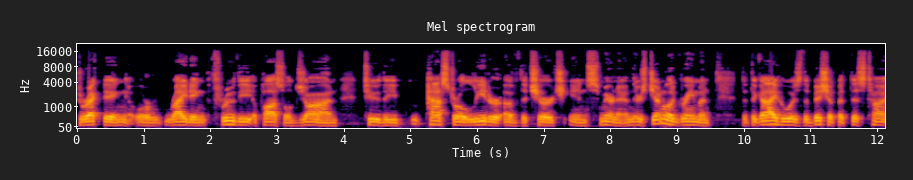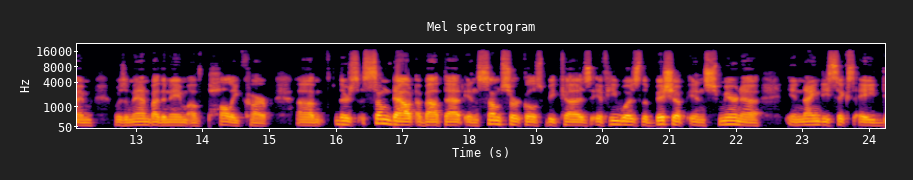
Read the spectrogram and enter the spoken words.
directing or writing through the Apostle John to the pastoral leader of the church in Smyrna. And there's general agreement that the guy who was the bishop at this time was a man by the name of Polycarp. Um, there's some doubt about that in some circles because if he was the bishop in Smyrna in 96 AD,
